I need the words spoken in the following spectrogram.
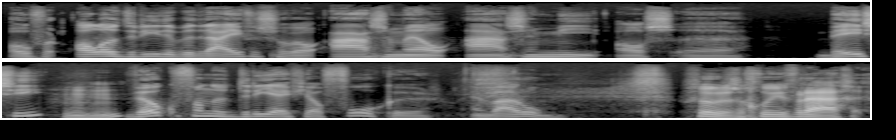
over alle drie de bedrijven, zowel ASML, ASMI als Bezi. Mm -hmm. Welke van de drie heeft jouw voorkeur en waarom? Zo, dat is een goede vraag. Uh,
